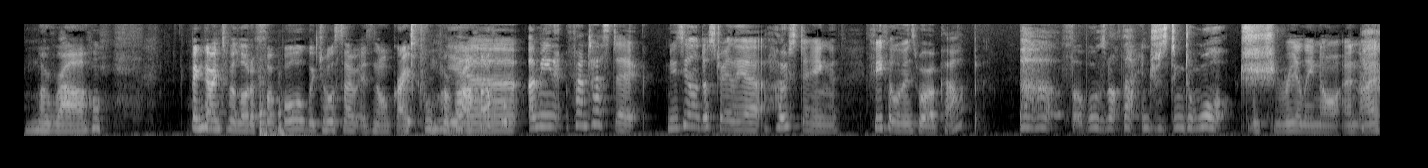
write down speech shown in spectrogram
morale. been going to a lot of football, which also is not great for morale. Yeah, I mean, fantastic. New Zealand, Australia hosting FIFA Women's World Cup. But football's not that interesting to watch. It's really not. And I,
